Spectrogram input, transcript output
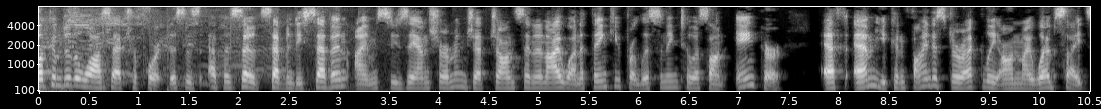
Welcome to the Wasatch Report. This is episode 77. I'm Suzanne Sherman. Jeff Johnson and I want to thank you for listening to us on Anchor FM. You can find us directly on my website,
